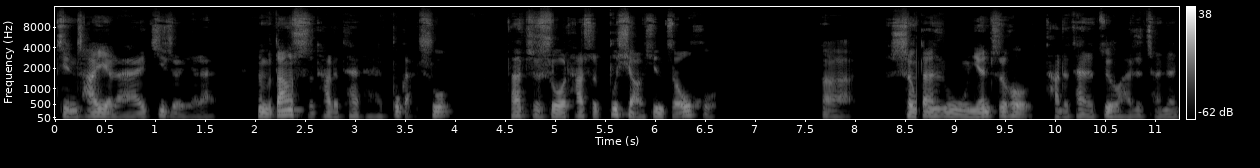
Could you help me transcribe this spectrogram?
警察也来，记者也来。那么当时他的太太不敢说，他只说他是不小心走火，啊。生，但是五年之后，他的太太最后还是承认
